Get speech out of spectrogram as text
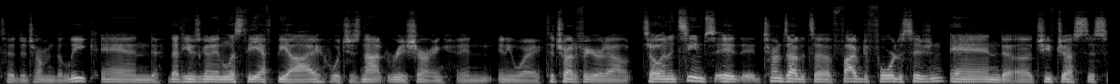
to determine the leak and that he was going to enlist the FBI, which is not reassuring reassuring in any way to try to figure it out. So, and it seems it, it turns out it's a five to four decision, and uh, Chief Justice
